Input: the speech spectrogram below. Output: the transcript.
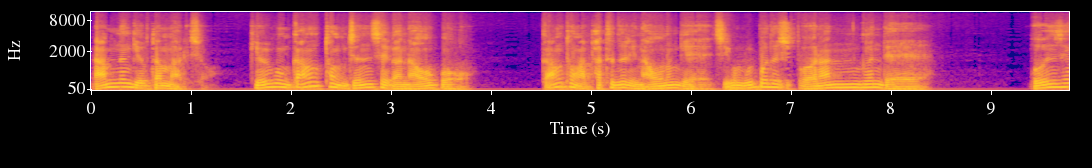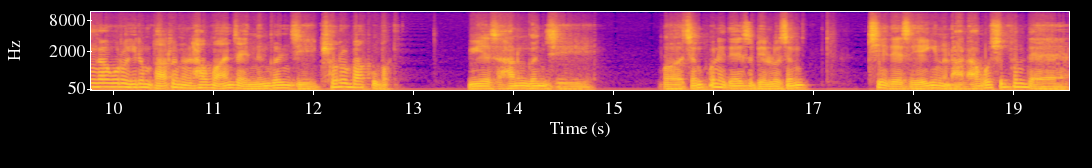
남는 게 없단 말이죠. 결국 깡통 전세가 나오고 깡통 아파트들이 나오는 게 지금 물보듯이 뻔한 건데 뭔 생각으로 이런 발언을 하고 앉아 있는 건지 표를 받고 위해서 하는 건지 뭐 정권에 대해서 별로 정치에 대해서 얘기는 안 하고 싶은데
